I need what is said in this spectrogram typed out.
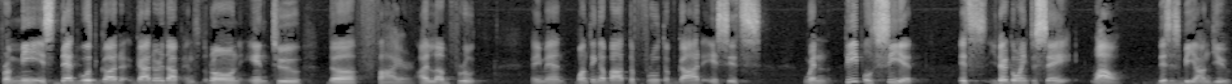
from me is dead wood gathered up and thrown into the fire. I love fruit. Amen. One thing about the fruit of God is it's when people see it, it's they're going to say, "Wow, this is beyond you.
